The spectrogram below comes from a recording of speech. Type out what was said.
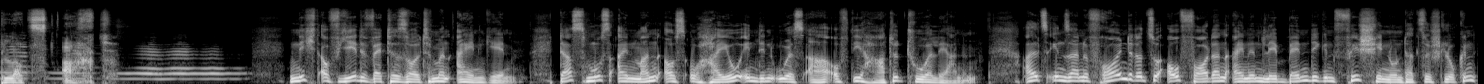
Platz 8. Nicht auf jede Wette sollte man eingehen. Das muss ein Mann aus Ohio in den USA auf die harte Tour lernen. Als ihn seine Freunde dazu auffordern, einen lebendigen Fisch hinunterzuschlucken,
